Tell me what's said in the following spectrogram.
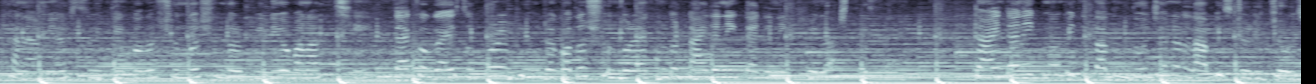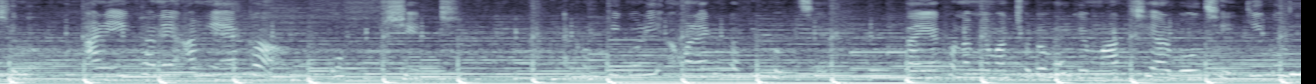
এখানে আমি আর সুইটি কত সুন্দর সুন্দর ভিডিও বানাচ্ছি। দেখো গাইস উপরের ভিউটা কত সুন্দর, এখন তো টাইটানিক টাইটানিক ফিল আসতেছে। টাইটানিক মুভিতে তাদের দুজনের লাভ স্টোরি চলছিল। আর এইখানে আমি একা এখন কি করি? আমার একা ফিল হচ্ছে। তাই এখন আমি আমার ছোট ভাইকে মারছি আর বলছি, কি করছি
